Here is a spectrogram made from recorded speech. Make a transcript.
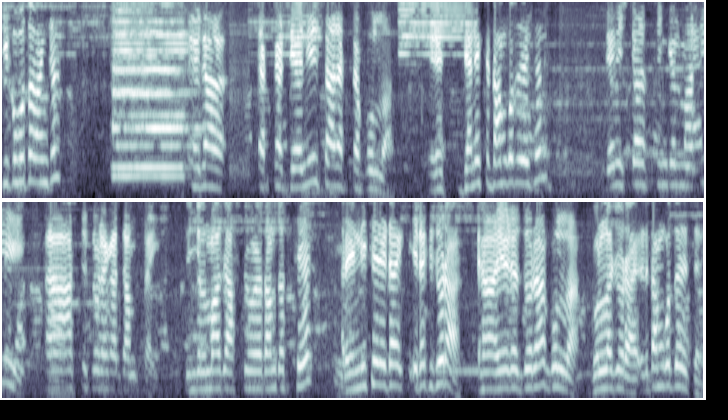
কি কবুতর আঙ্কেল এটা একটা ডেনিস আর একটা গোল্লা। ড্যানিশটার দাম কত দিয়েছেন ডেনিসটা সিঙ্গেল মাটি আটশো টাকার দাম চাই। সিঙ্গেল মাছ আটশো টাকা দাম যাচ্ছে। আর এর নিচের এটা এটা কি জোড়া? হ্যাঁ এটা জোড়া গোল্লা। গোল্লা জোড়া। এর দাম কত দিয়েছেন?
